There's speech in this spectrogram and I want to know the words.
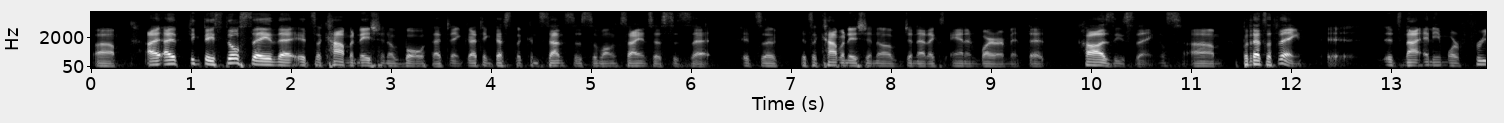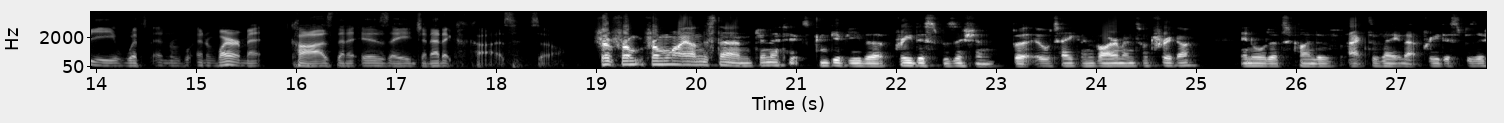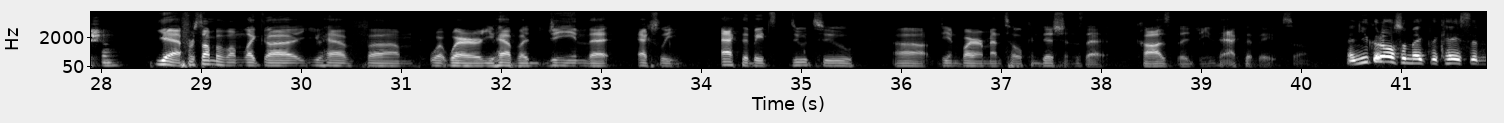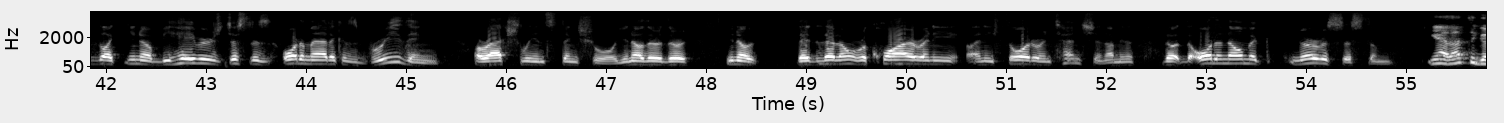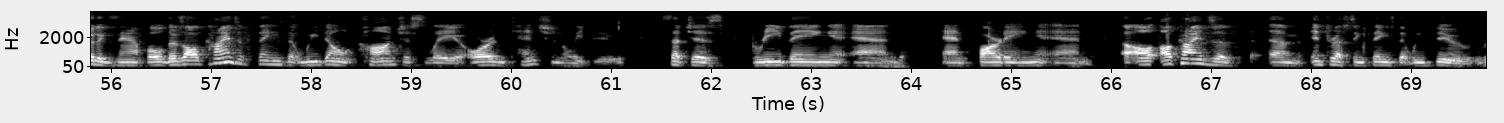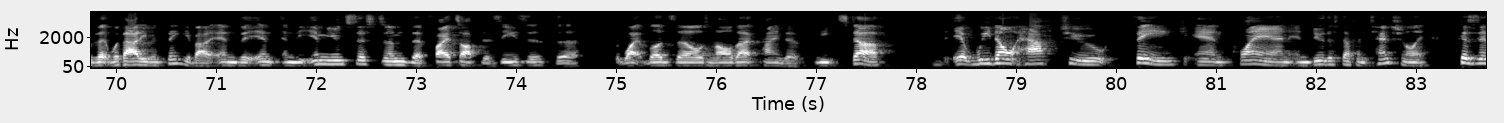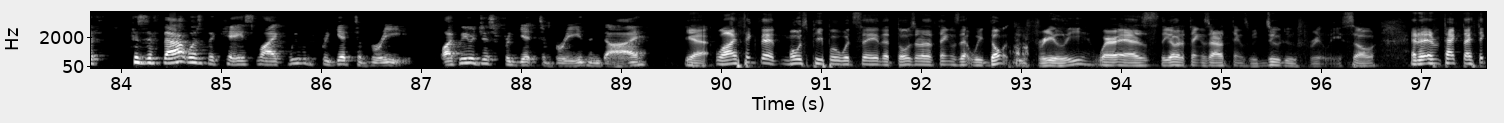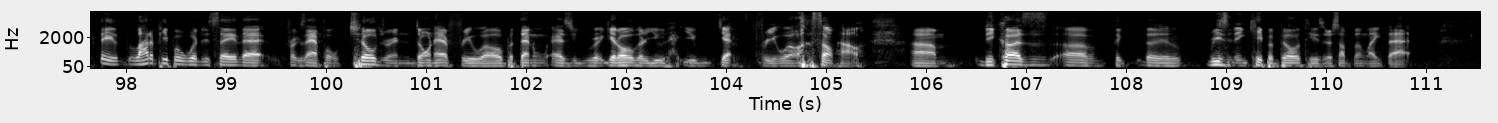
Um, I, I, think they still say that it's a combination of both. I think I think that's the consensus among scientists is that it's a it's a combination of genetics and environment that cause these things. Um, but that's a thing. It's not any more free with an, an environment cause than it is a genetic cause. So. From, from from what I understand, genetics can give you the predisposition, but it will take an environmental trigger in order to kind of activate that predisposition. Yeah, for some of them, like uh, you have um, where you have a gene that actually activates due to uh, the environmental conditions that cause the gene to activate. So. And you could also make the case that, like you know, behaviors just as automatic as breathing are actually instinctual. You know, they're they're you know they, they don't require any any thought or intention. I mean, the the autonomic nervous system. Yeah, that's a good example. There's all kinds of things that we don't consciously or intentionally do, such as breathing and and farting and all, all kinds of um, interesting things that we do that without even thinking about it. And the and the immune system that fights off diseases, the, the white blood cells, and all that kind of neat stuff. It, we don't have to think and plan and do this stuff intentionally because if because if that was the case, like we would forget to breathe, like we would just forget to breathe and die. Yeah, well, I think that most people would say that those are the things that we don't do freely, whereas the other things are the things we do do freely. So, and in fact, I think they a lot of people would say that, for example, children don't have free will, but then as you get older, you you get free will somehow, um, because of the the reasoning capabilities or something like that.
